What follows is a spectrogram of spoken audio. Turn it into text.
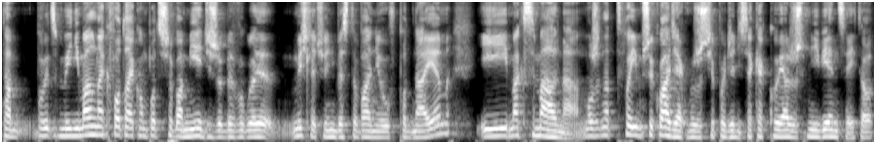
tam powiedzmy minimalna kwota, jaką potrzeba mieć, żeby w ogóle myśleć o inwestowaniu w podnajem i maksymalna. Może na twoim przykładzie, jak możesz się podzielić, tak jak kojarzysz mniej więcej, to,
